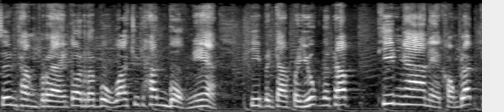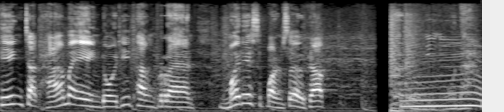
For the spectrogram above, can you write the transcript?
ซึ่งทางแบรนด์ก็ระบุว่าชุดฮันบกเนี่ยที่เป็นการประยุกต์นะครับทีมงานเนี่ยของ Blackpink จัดหามาเองโดยที่ทางแบรนด์ไม่ได้สปอนเซอร์ครับอืม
